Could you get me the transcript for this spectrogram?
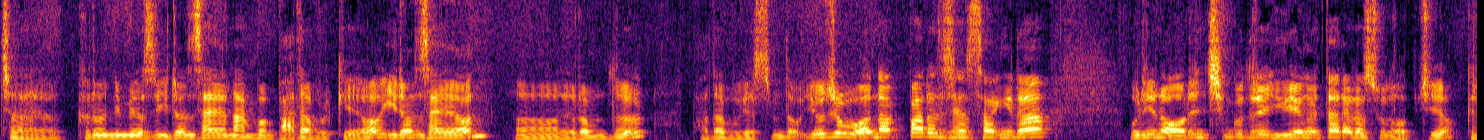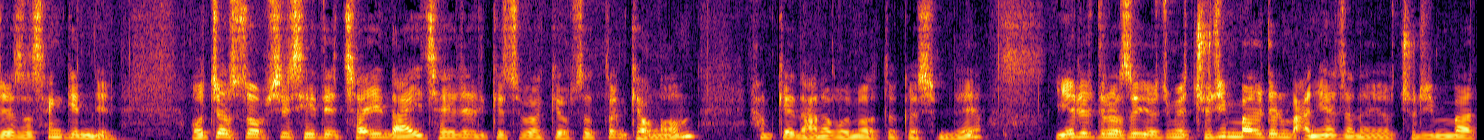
자 그런 의미에서 이런 사연 한번 받아볼게요. 이런 사연 어, 여러분들 받아보겠습니다. 요즘 워낙 빠른 세상이라 우리는 어린 친구들의 유행을 따라갈 수가 없지요. 그래서 생긴 일. 어쩔 수 없이 세대 차이, 나이 차이를 느낄 수밖에 없었던 경험 함께 나눠보면 어떨까 싶네요. 예를 들어서 요즘에 줄임말들 많이 하잖아요. 줄임말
